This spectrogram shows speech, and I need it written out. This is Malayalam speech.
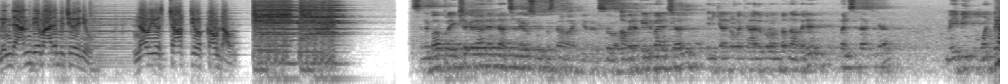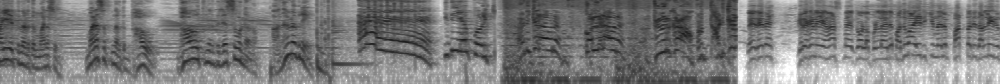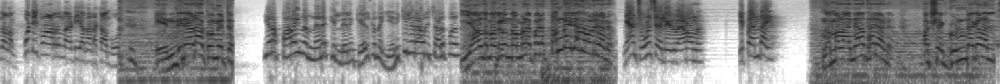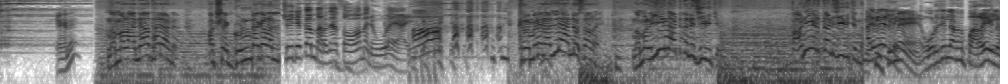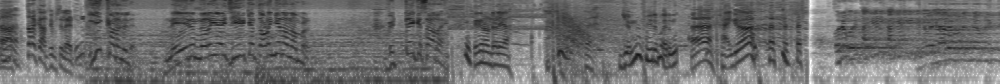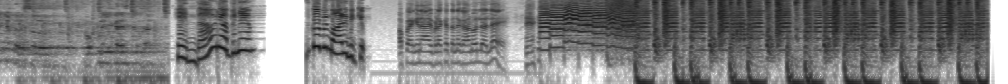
നിന്റെ അന്ത്യം ആരംഭിച്ചു കഴിഞ്ഞു. Now you start your count down cinema പ്രേക്ഷകരാണ് എന്റെ അച്ഛനെ ഒരു സൂപ്പർ സ്റ്റാർ ആക്കിയത്. സോ അവരെ തീരുമാനിച്ചാൽ എനിക്ക് അതിനുള്ള കാലിബർ ഉണ്ടെന്ന് അവർ മനസ്സിലാക്കിയാൽ മേ ബി വൺ കയ്യെത്തുന്നിടത്ത് മനസ്സും മനസ്സെത്തുന്നിടത്ത് ഭാവവും ഭാവത്തിനടുത്ത് രസം ഉണ്ടാകണം അതാണ് അവരെ ഇത് ഞാൻ പൊളിക്കും കൊല്ലടാ കൊല്ലടാവന് തീർക്കടാ. അടിക്കടാ. ഗ്രഹണി ആസ്മയൊക്കെ ഉള്ള പിള്ളേര് പതിവായിരിക്കുന്നതിലും പത്തടി തള്ളിയിരുന്നോണം. പൊട്ടിപ്പാറുന്ന അടിയാ നടക്കാൻ പോകുന്നു എന്തിനാടാ കൊന്നിട്ട്? എടാ പറയുന്ന നിനക്കില്ലേലും കേൾക്കുന്ന എനിക്കില്ലടാ ഒരു ചളുപ്പ്. ഇയാളുടെ മകളും നമ്മളെ പോലെ തന്തയില്ലാതെ വളരാണ് ഞാൻ ചോദിച്ചല്ലേ ഇത് വേണോന്ന്? ഇപ്പൊ എന്തായി? നമ്മൾ അനാഥരാണ് പക്ഷെ ഗുണ്ടകളല്ല. എങ്ങനെ? നമ്മൾ അനാഥരാണ് പക്ഷെ ഗുണ്ടകളല്ല. ചുരുക്കം പറഞ്ഞ സോമൻ ഊളയായി. ക്രിമിനൽ അല്ല ആൻഡോ സാറേ. നമ്മൾ ഈ നാട്ടിൽ തന്നെ ജീവിക്കും. പണിയെടുത്താണ് ജീവിക്കുന്നത്. പിന്നെ ഒറിജിനൽ ആണെന്ന് പറയില്ല അത്ര ആർട്ടിഫിഷ്യൽ ആയിട്ട്. ഈ കടലിൽ നേരം നിറയായി ജീവിക്കാൻ തുടങ്ങിയതാ നമ്മൾ. വിട്ടേക്ക് സാറേ. എങ്ങനെ ഉണ്ടാളിയാ ഗംഭീരമായിരുന്നു താങ്ക് യു ഒരു എന്താ ഒരു അഭിനയം? ഗോപി മാറി നിൽക്കും. അപ്പൊ എങ്ങനെയാ ഇവിടൊക്കെ തന്നെ കാണുമല്ലോ അല്ലേ?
